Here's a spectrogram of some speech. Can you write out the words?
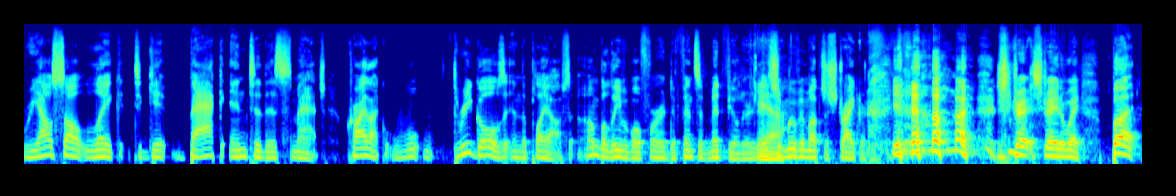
Real Salt Lake to get back into this match. Kreilach, w- three goals in the playoffs, unbelievable for a defensive midfielder. They Yeah. should move him up to striker, straight straight away. But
